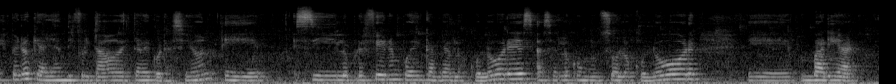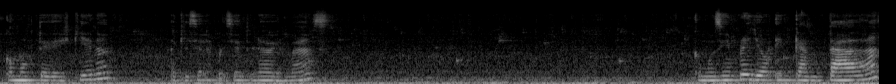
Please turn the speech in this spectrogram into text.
Espero que hayan disfrutado de esta decoración. Eh, si lo prefieren pueden cambiar los colores, hacerlo con un solo color, eh, variar como ustedes quieran. Aquí se les presento una vez más. como siempre yo encantada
